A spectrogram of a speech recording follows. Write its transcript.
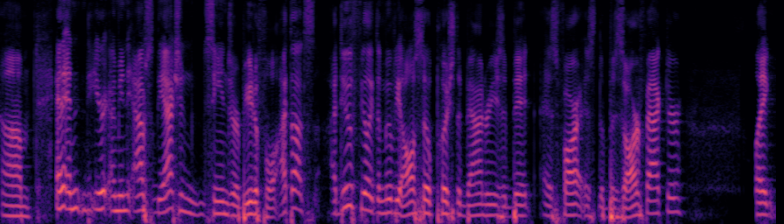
Um, and and you're, I mean, absolutely, the action scenes are beautiful. I thought I do feel like the movie also pushed the boundaries a bit as far as the bizarre factor. Like,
